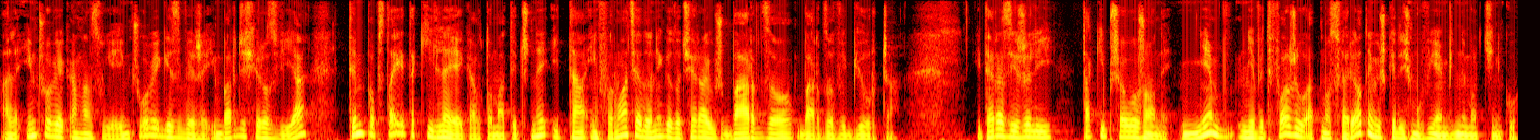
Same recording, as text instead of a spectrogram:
Ale im człowiek awansuje, im człowiek jest wyżej, im bardziej się rozwija, tym powstaje taki lejek automatyczny i ta informacja do niego dociera już bardzo, bardzo wybiórcza. I teraz, jeżeli taki przełożony nie, nie wytworzył atmosfery, o tym już kiedyś mówiłem w innym odcinku,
